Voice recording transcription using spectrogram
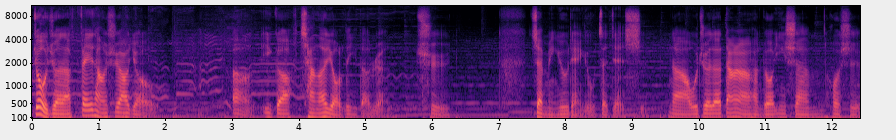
就我觉得非常需要有呃一个强而有力的人去证明 U 点 U 这件事。那我觉得当然很多医生或是。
